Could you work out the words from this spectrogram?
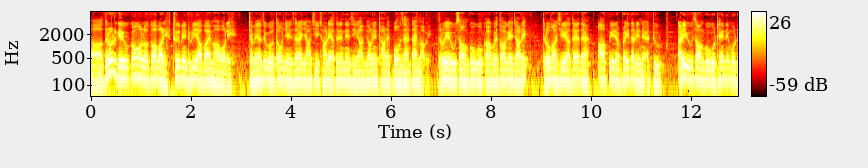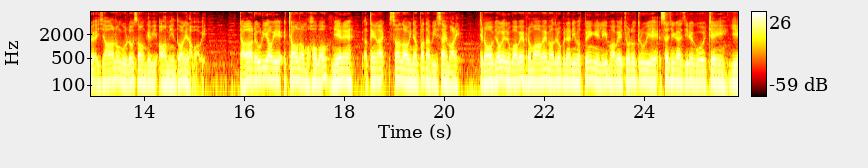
အာသူတို့တကယ်ကိုကောင်းကောင်းလုပ်သွားပါတယ်သူသဖြင့်ဒုတိယပိုင်းမှာပေါ့လေချန်ပီယံစုကို၃ချိန်စရက်ရရှိထားတဲ့အသင်းအသင်းစီကမျောလင်းထားတဲ့ပုံစံအတိုင်းပါပဲသူတို့ရဲ့ဦးဆောင်ကိုကိုကာကွယ်သွားခဲ့ကြတယ်သူတို့မှရှိတဲ့အသက်အတန်းအားပေးတဲ့ပရိသတ်တွေနဲ့အတူ အဲ့ဒီဦးဆောင်ကိုကိုထိန်းသိမ်းမှုအတွက်အရာအလုံးကိုလှုံ့ဆော်ခဲ့ပြီးအောင်မြင်သွားခဲ့တာပါပဲဒါကဒုတိယရဲ့အကြောင်းတော့မဟုတ်ပါဘူးအမြဲတမ်းအသင်းလိုက်စွမ်းဆောင်ရည်နဲ့ပတ်သက်ပြီးဆိုင်ပါတယ်ကျွန်တော်ပြောခဲ့သလိုပါပဲပထမပိုင်းမှာသူတို့ဗီနဒီမှာသွင်းငင်လေးမှာပဲကျွန်တော်တို့သူတို့ရဲ့အဆက်ချင်းကဈေးတဲ့ကိုအချိန်ရေ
